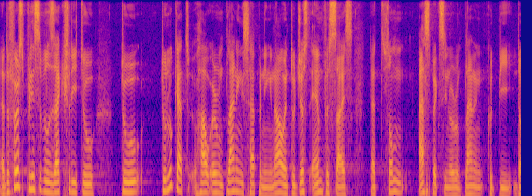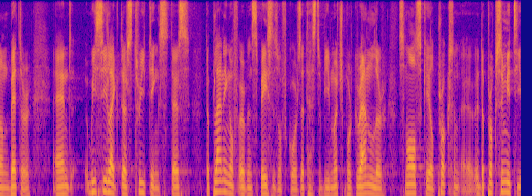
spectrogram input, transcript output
Uh, the first principle is actually to, to, to look at how urban planning is happening now and to just emphasize that some aspects in urban planning could be done better. And we see like there's three things. There's the planning of urban spaces, of course, that has to be much more granular, small scale, proxim uh, the proximity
